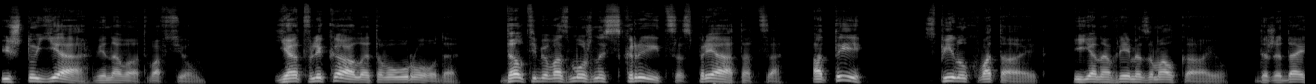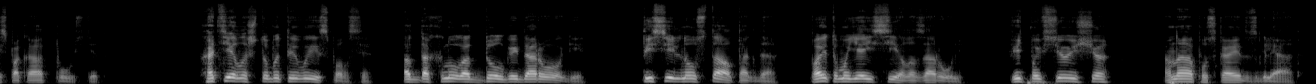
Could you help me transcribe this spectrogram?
И что я виноват во всем? Я отвлекал этого урода, дал тебе возможность скрыться, спрятаться, а ты... Спину хватает, и я на время замолкаю, дожидаясь, пока отпустит. Хотела, чтобы ты выспался, отдохнул от долгой дороги. Ты сильно устал тогда, Поэтому я и села за руль. Ведь мы все еще... Она опускает взгляд.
